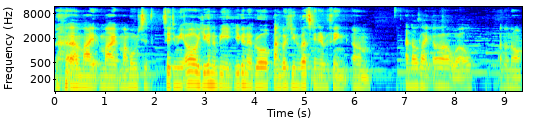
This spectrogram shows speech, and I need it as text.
my my my mom used to say to me, "Oh, you're gonna be, you're gonna grow up and go to university and everything." Um, and I was like, "Oh well, I don't know."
